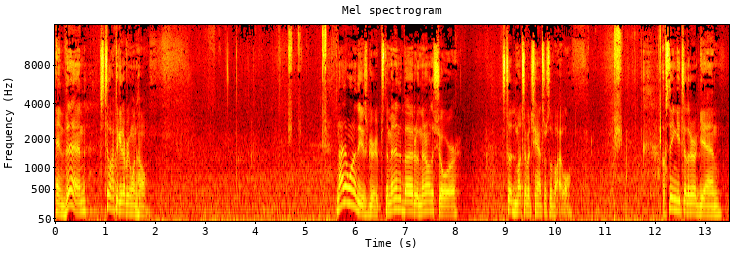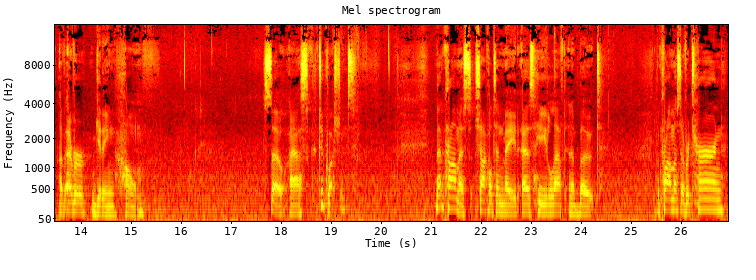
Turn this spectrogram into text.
And then still have to get everyone home. Neither one of these groups, the men in the boat or the men on the shore, stood much of a chance of survival, of seeing each other again, of ever getting home. So I ask two questions. That promise Shackleton made as he left in a boat, the promise of return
